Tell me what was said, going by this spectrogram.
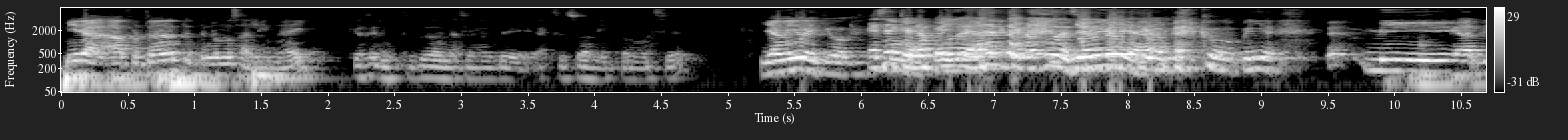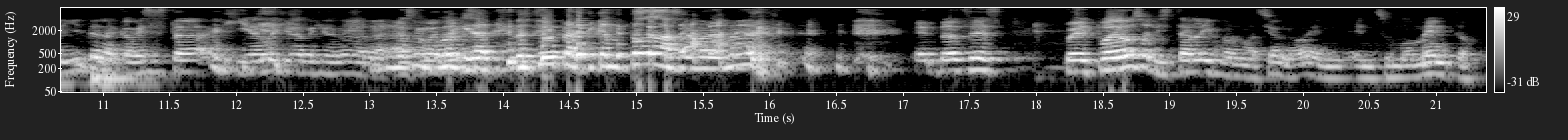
Mira, afortunadamente tenemos al INAI, que es el Instituto Nacional de Acceso a la Información. Y a mí me equivoqué. Es el que no Peña. pude, es el que no pude a decir me Peña. equivoqué como Peña. Mi ardillita en la cabeza está girando, girando, girando. para No se me puede olvidar, lo estuve practicando toda la semana, ¿no? Entonces, pues podemos solicitar la información, ¿no? En, en su momento,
